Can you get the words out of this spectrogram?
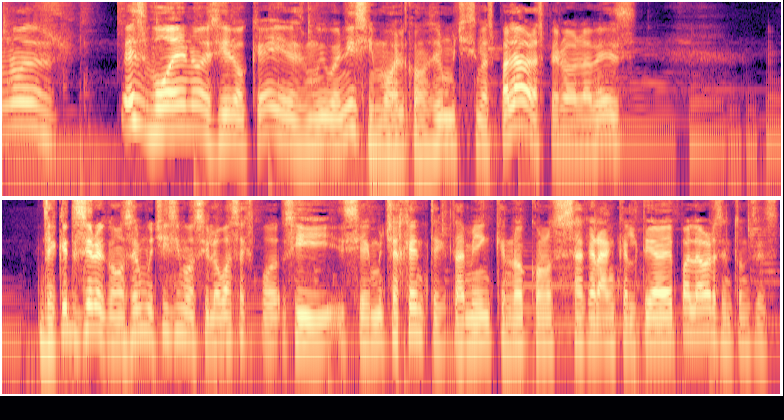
no es es bueno decir, ok, es muy buenísimo el conocer muchísimas palabras, pero a la vez, ¿de qué te sirve conocer muchísimo si lo vas a si, si hay mucha gente también que no conoce esa gran cantidad de palabras? Entonces,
